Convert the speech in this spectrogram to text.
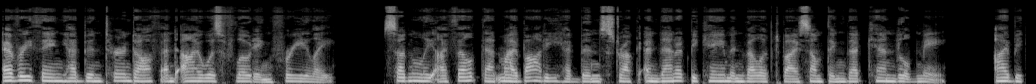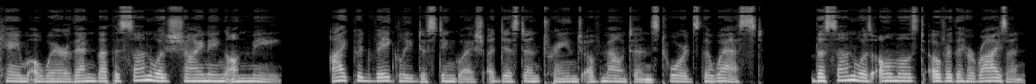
Everything had been turned off and I was floating freely. Suddenly I felt that my body had been struck and then it became enveloped by something that kindled me. I became aware then that the sun was shining on me. I could vaguely distinguish a distant range of mountains towards the west. The sun was almost over the horizon.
